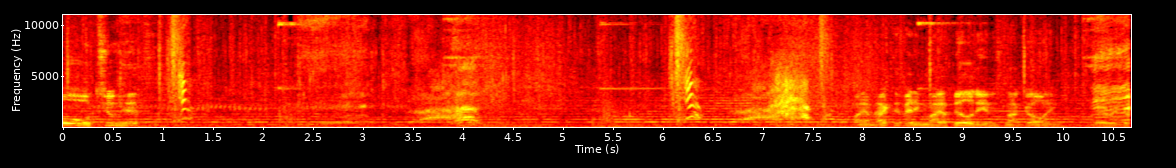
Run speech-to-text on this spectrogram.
Oh, two hits. I am activating my ability and it's not going. There we go.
